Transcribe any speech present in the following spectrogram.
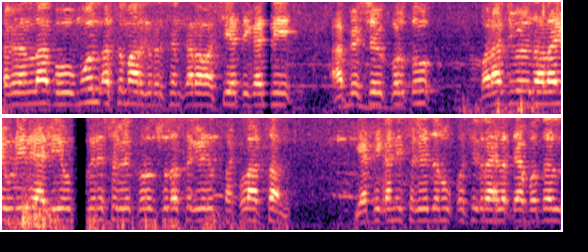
सगळ्यांना बहुमोल असं मार्गदर्शन करावं अशी या ठिकाणी अपेक्षा करतो. बराच वेळ झाला एवढी रॅली वगैरे सगळे करून सुद्धा सगळेजण थकला चाल. या ठिकाणी सगळेजण उपस्थित राहिला त्याबद्दल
